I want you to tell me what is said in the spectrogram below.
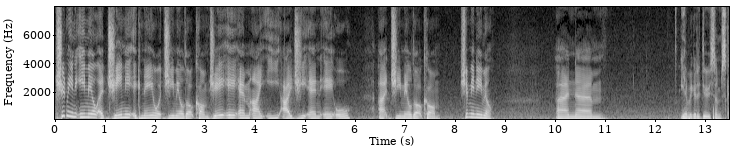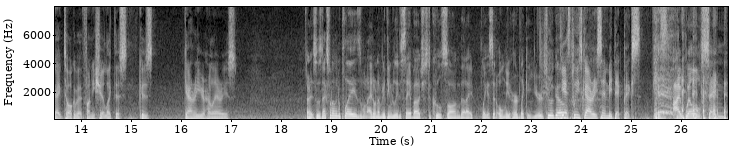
Shoot me an email at jamieagneo at gmail.com. J A M I E I G N A O at gmail.com. Shoot me an email. And, um, yeah, we got to do some Skype talk about funny shit like this because Gary, you're hilarious. All right, so this next one I'm going to play is one I don't have anything really to say about. It's just a cool song that I, like I said, only heard like a year or two ago. Yes, please, Gary, send me dick pics because I will send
